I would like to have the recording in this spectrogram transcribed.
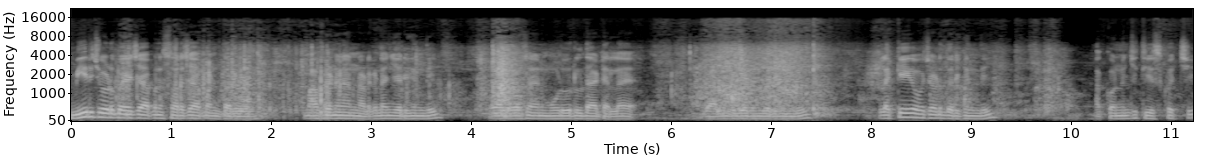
మీరు చూడబోయే చేపని సొర చేప అంటారు. మా ఫ్రెండ్ నన్ను అడగడం జరిగింది. వాళ్ళ కోసం నేను మూడు ఊర్లు దాటి వెళ్ళా గాలింపు చేయడం జరిగింది. లక్కీగా ఒక చోట దొరికింది. అక్కడి నుంచి తీసుకొచ్చి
